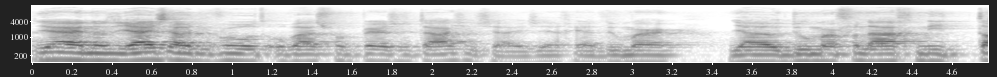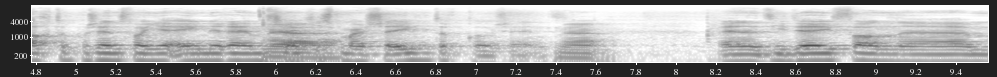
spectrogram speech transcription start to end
Ja, en dan, jij zou bijvoorbeeld op basis van percentage zou je zeggen, ja, doe maar, jou, doe maar vandaag niet 80% van je ene rem setjes, Ja. maar 70%. Ja. En het idee van, ehm,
